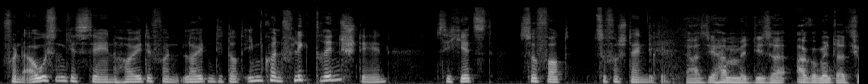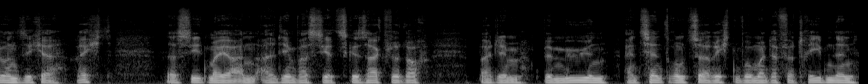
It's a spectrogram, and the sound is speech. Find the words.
von außen gesehen heute von Leuten, die dort im Konflikt drinstehen, sich jetzt sofort zu verständigen. Ja, Sie haben mit dieser Argumentation sicher recht. Das sieht man ja an all dem, was jetzt gesagt wird, auch bei dem Bemühen, ein Zentrum zu errichten, wo man der Vertriebenen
